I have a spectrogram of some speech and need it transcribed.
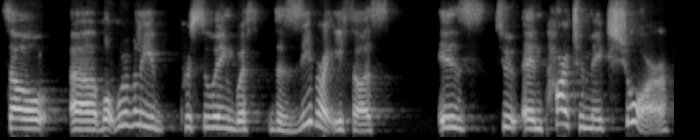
So uh, what we're really pursuing with the Zebra ethos is to, in part, to make sure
